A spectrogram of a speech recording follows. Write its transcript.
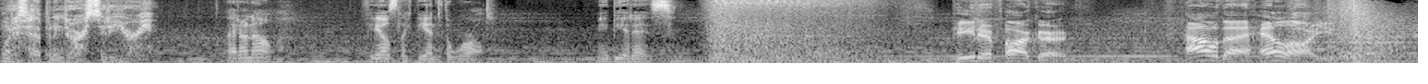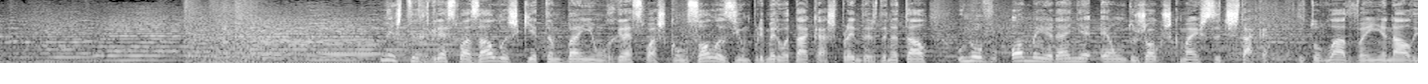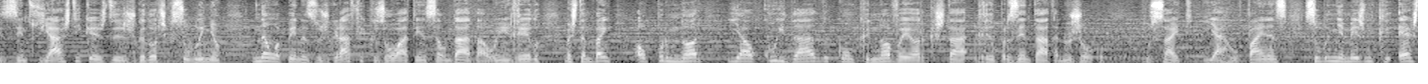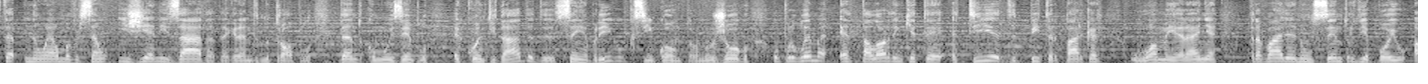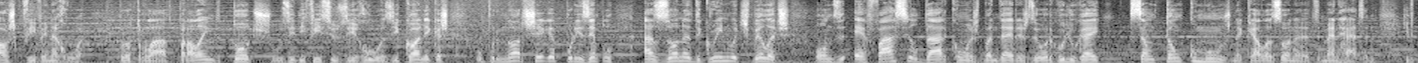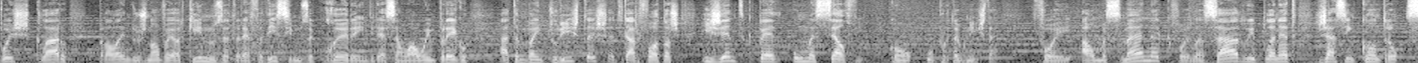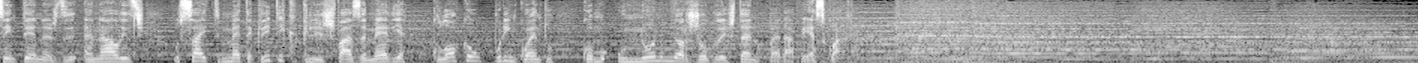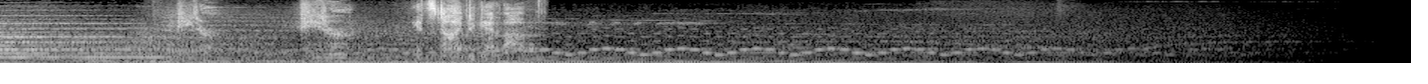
What is happening to our city, Yuri? I don't know. Feels like the end of the world. Maybe it is. Peter Parker, how the hell are you? Neste regresso às aulas, que é também um regresso às consolas e um primeiro ataque às prendas de Natal, o novo Homem-Aranha é um dos jogos que mais se destaca. De todo lado vêm análises entusiásticas de jogadores que sublinham não apenas os gráficos ou a atenção dada ao enredo, mas também ao pormenor e ao cuidado com que Nova York está representada no jogo. O site Yahoo Finance sublinha mesmo que esta não é uma versão higienizada da grande metrópole, dando como exemplo a quantidade de sem-abrigo que se encontram no jogo. O problema é de tal ordem que até a tia de Peter Parker, o Homem-Aranha, trabalha num centro de apoio aos que vivem na rua. Por outro lado, para além de todos os edifícios e ruas icónicas, o pormenor chega, por exemplo, à zona de Greenwich Village, onde é fácil dar com as bandeiras de orgulho gay que são tão comuns naquela zona de Manhattan. E depois, claro, para além dos nova-iorquinos atarefadíssimos a correr em direção ao emprego, há também turistas a tirar fotos e gente que pede uma selfie com o protagonista. Foi há uma semana que foi lançado e Planet já se encontram centenas de análises o site Metacritic, que lhes faz a média, coloca-o, por enquanto, como o nono melhor jogo deste ano para a PS4. Peter, Peter, it's time to get up.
